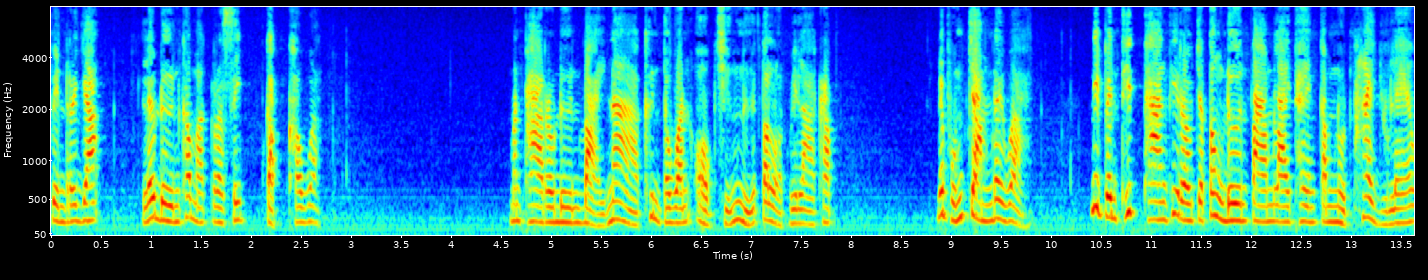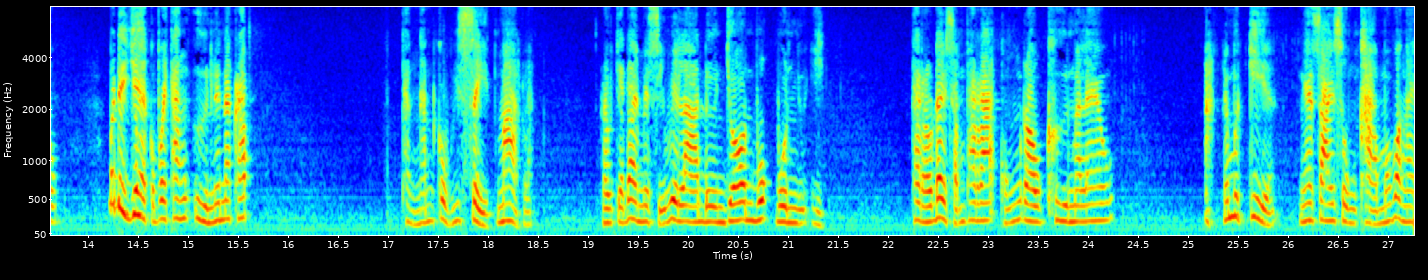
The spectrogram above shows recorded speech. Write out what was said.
เป็นระยะ แล้วเดินเข้ามากระซิบกับเขาว่า มันพาเราเดินบ่ายหน้าขึ้นตะวันออกเฉียงเหนือตลอดเวลาครับ และผมจำได้ว่า นี่เป็นทิศทางที่เราจะต้องเดินตามลายแทงกำหนดให้อยู่แล้ว ไม่ได้แยกออกไปทางอื่นเลยนะครับทางนั้นก็วิเศษมากละเราจะได้ไม่เสียเวลาเดินย้อนวกวนอยู่อีก ถ้าเราได้สัมภาระของเราคืนมาแล้ว อะแล้วเมื่อกี้แง่ทรายส่งข่าวมาว่าไง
